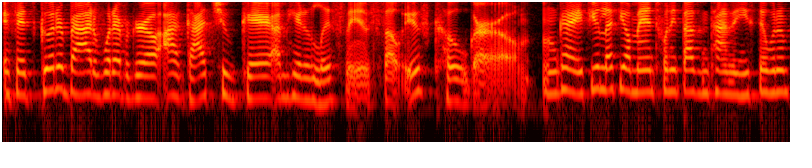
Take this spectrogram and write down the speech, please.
if it's good or bad, whatever, girl, I got you, girl. I'm here to listen. So it's cool, girl. Okay. If you left your man 20,000 times and you still with him,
